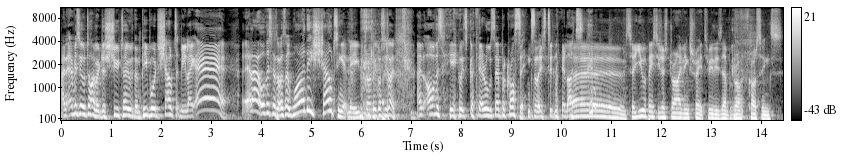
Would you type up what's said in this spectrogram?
And every single time I would just shoot over them, people would shout at me, like, eh! All this kind of I was like, why are they shouting at me driving across these lines? And obviously, it was they're all zebra crossings, and I just didn't realise. Oh, so you were basically just driving straight through these zebra crossings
